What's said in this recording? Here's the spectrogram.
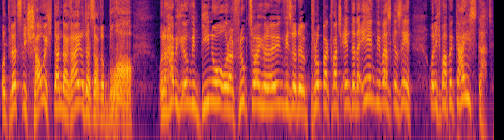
Und plötzlich schaue ich dann da rein und da sagte, boah. Und dann habe ich irgendwie ein Dino oder ein Flugzeug oder irgendwie so eine Plupperquatsch-Ente da irgendwie was gesehen. Und ich war begeistert.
